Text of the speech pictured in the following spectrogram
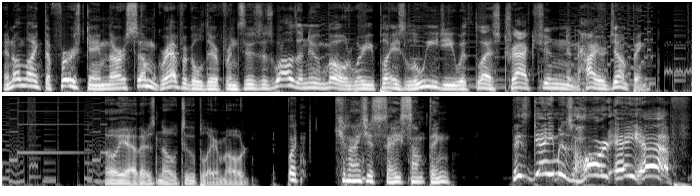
And unlike the first game, there are some graphical differences as well as a new mode where you play as Luigi with less traction and higher jumping. Oh yeah, there's no two-player mode. But can I just say something? This game is hard AF!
